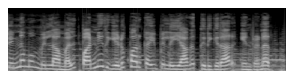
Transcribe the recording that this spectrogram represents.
சின்னமும் இல்லாமல் இல்லாமல் பன்னீர் எடுப்பார் கைப்பிள்ளையாக திரிகிறார் என்றனர்.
